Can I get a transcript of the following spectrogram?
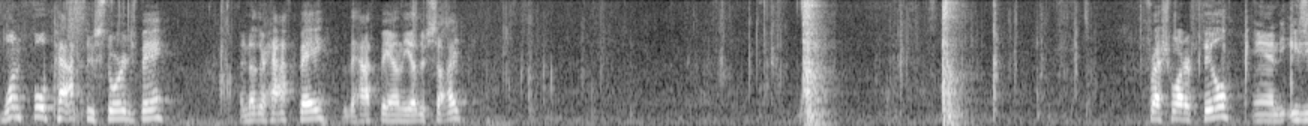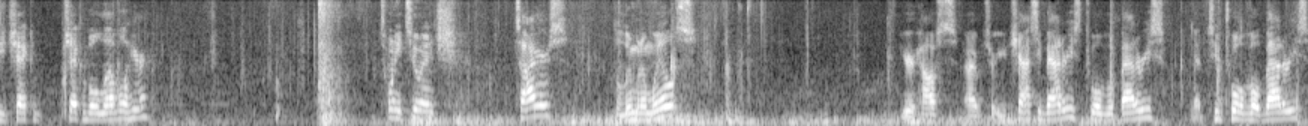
one full pass-through storage bay, another half bay with a half bay on the other side. Freshwater fill and easy check checkable level here. 22 inch tires, aluminum wheels. Your house, uh, sorry, your chassis batteries, 12 volt batteries. Got two 12 volt batteries.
